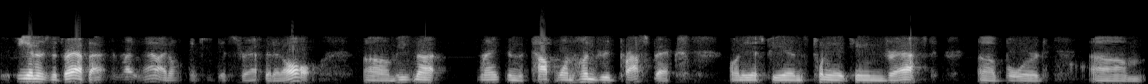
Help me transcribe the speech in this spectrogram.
if he enters the draft, I, right now I don't think he gets drafted at all. Um, he's not ranked in the top 100 prospects on ESPN's 2018 draft uh, board. Um,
